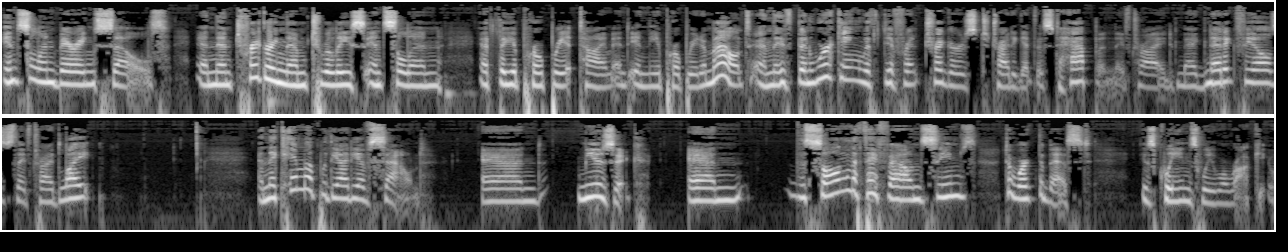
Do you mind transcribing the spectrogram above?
insulin bearing cells and then triggering them to release insulin at the appropriate time and in the appropriate amount. And they've been working with different triggers to try to get this to happen. They've tried magnetic fields, they've tried light, and they came up with the idea of sound and music. And the song that they found seems to work the best is Queen's We Will Rock You.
